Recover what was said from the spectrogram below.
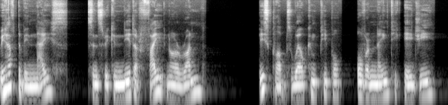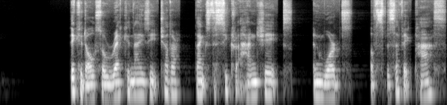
we have to be nice since we can neither fight nor run, these clubs welcome people over 90 kg. They could also recognise each other thanks to secret handshakes and words of specific pass.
